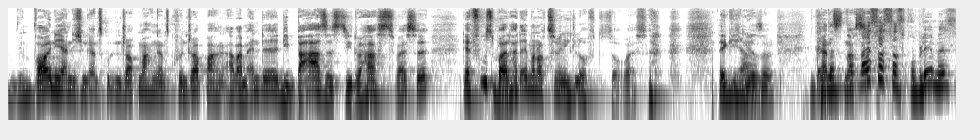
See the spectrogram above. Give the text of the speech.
wir wollen hier eigentlich einen ganz guten Job machen, einen ganz coolen Job machen, aber am Ende die Basis, die du hast, weißt du, der Fußball mhm. hat immer noch zu wenig Luft, so weißt du, denke ich ja. mir so. Du kannst das, noch weißt du, was das Problem ist?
